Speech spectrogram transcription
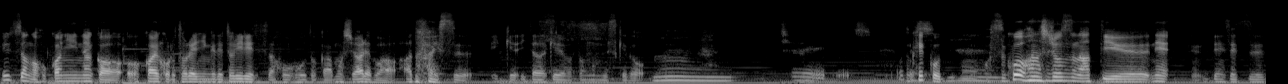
ケイチさんが他になんか若い頃トレーニングで取り入れてた方法とか、もしあればアドバイスいけいただければと思うんですけど、うーん。ね結構すごいお話上手だなっていうね、伝説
